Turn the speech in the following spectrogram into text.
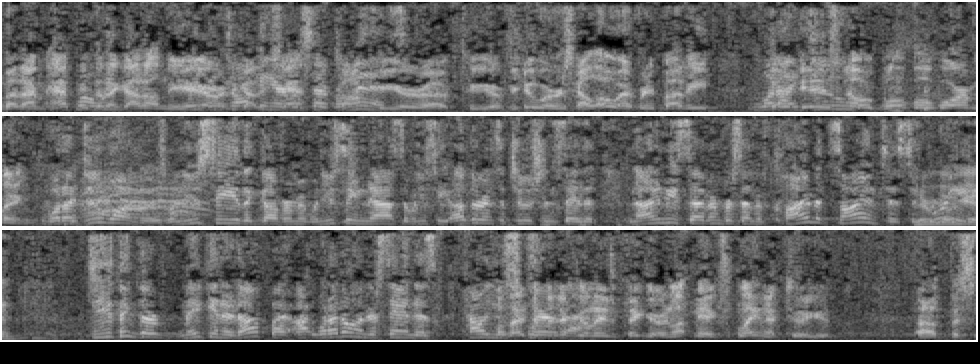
But I'm happy Well, that I got on the air and got a talking here for chance to several talk to your uh, to your viewers. Hello, everybody. What There I is do- no global warming. What I do wonder is when you see the government, when you see NASA, when you see other institutions say that 97% of climate scientists Here we go agree, do you think they're making it up? I, I, what I don't understand is how you say that. Well, that's a square that. manipulated figure, and let me explain it to you. Uh, this,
